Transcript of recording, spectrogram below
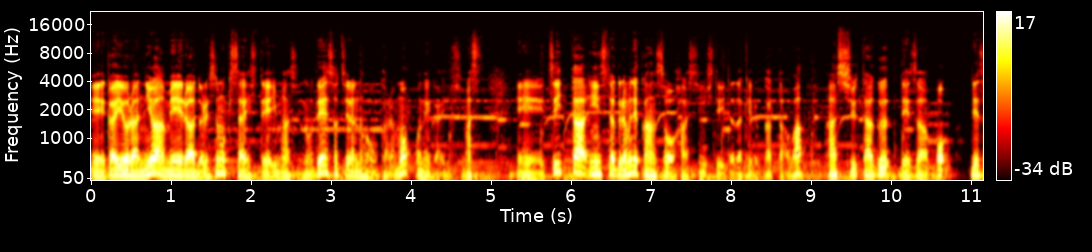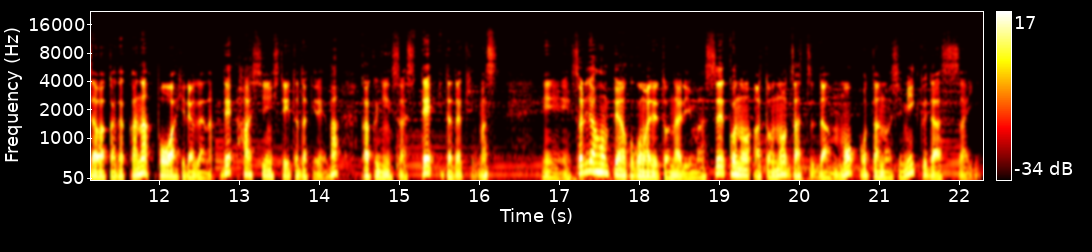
えー、概要欄にはメールアドレスも記載していますのでそちらの方からもお願いします、えー、Twitter、Instagram で感想を発信していただける方はハッシュタグデザポデザはカタカナ、ポはひらがなで発信していただければ確認させていただきます。えー、それでは本編はここまでとなります。この後の雑談もお楽しみください。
